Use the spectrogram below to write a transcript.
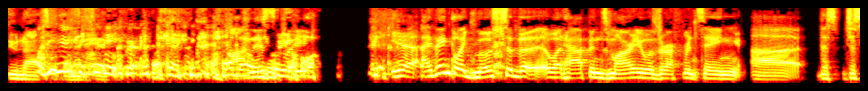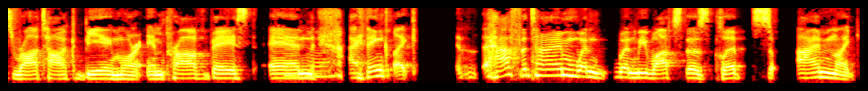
do not. Honestly, yeah, I think like most of the what happens, Mario was referencing uh this just raw talk being more improv based, and mm-hmm. I think like half the time when when we watch those clips, I'm like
